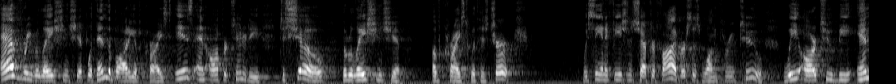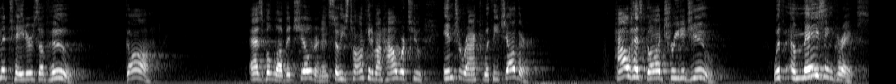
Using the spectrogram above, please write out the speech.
every relationship within the body of Christ is an opportunity to show the relationship of Christ with his church. We see in Ephesians chapter 5, verses 1 through 2, we are to be imitators of who? God. As beloved children. And so he's talking about how we're to interact with each other. How has God treated you? With amazing grace.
